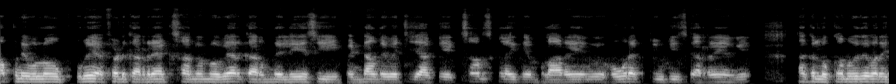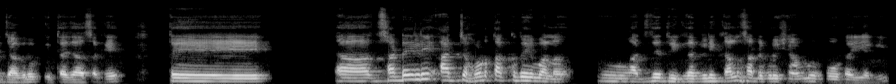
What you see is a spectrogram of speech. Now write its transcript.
ਆਪਣੇ ਵੱਲੋਂ ਪੂਰੇ ਐਫਰਟ ਕਰ ਰਿਹਾ। ਕਿਸਾਨਾਂ ਨੂੰ ਅਵੇਅਰ ਕਰਨ ਦੇ ਲਈ ਅਸੀਂ ਪਿੰਡਾਂ ਦੇ ਵਿੱਚ ਜਾ ਕੇ ਕਿਸਾਨ ਸਿਖਲਾਈ ਕੈਂਪ ਲਾ ਰਹੇ ਹਾਂਗੇ, ਹੋਰ ਐਕਟੀਵਿਟੀਜ਼ ਕਰ ਰਹੇ ਹਾਂਗੇ, ਤਾਂ ਕਿ ਲੋਕਾਂ ਨੂੰ ਇਹਦੇ ਬਾਰੇ ਜਾਗਰੂਕ ਕੀਤਾ ਜਾ ਸਕੇ। ਤੇ ਸਾਡੇ ਜਿਹੜੇ ਅੱਜ ਹੁਣ ਤੱਕ ਦੇ ਵੱਲ ਅੱਜ ਦੇ ਤਰੀਕ ਤੱਕ ਜਿਹੜੀ ਕੱਲ ਸਾਡੇ ਕੋਲੇ ਸ਼ਾਮ ਨੂੰ ਰਿਪੋਰਟ ਆਈ ਹੈਗੀ,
